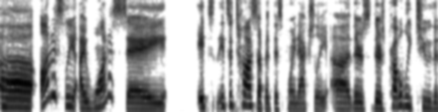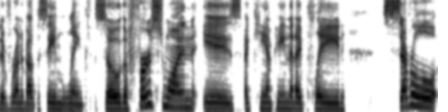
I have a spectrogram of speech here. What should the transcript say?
Uh honestly, I want to say it's it's a toss up at this point actually. Uh there's there's probably two that have run about the same length. So the first one is a campaign that I played several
